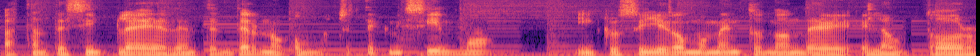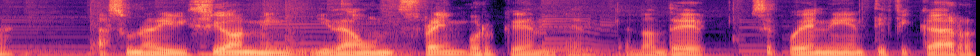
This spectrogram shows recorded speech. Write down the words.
bastante simple de entender, no con mucho tecnicismo. Incluso llega un momento en donde el autor hace una división y, y da un framework en, en, en, donde se pueden identificar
